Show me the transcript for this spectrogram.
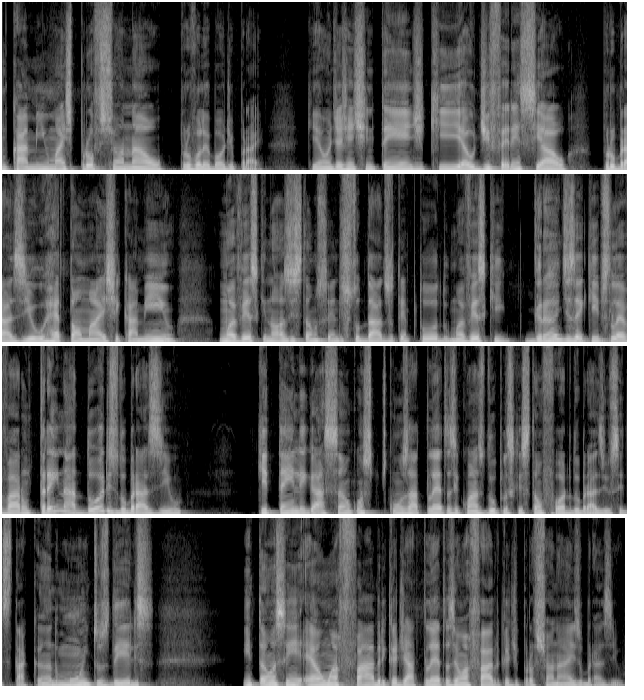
um caminho mais profissional para o voleibol de praia, que é onde a gente entende que é o diferencial para o Brasil retomar este caminho, uma vez que nós estamos sendo estudados o tempo todo, uma vez que grandes equipes levaram treinadores do Brasil que têm ligação com os, com os atletas e com as duplas que estão fora do Brasil se destacando, muitos deles. Então, assim, é uma fábrica de atletas, é uma fábrica de profissionais o Brasil.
